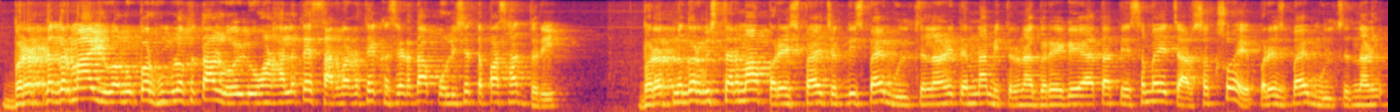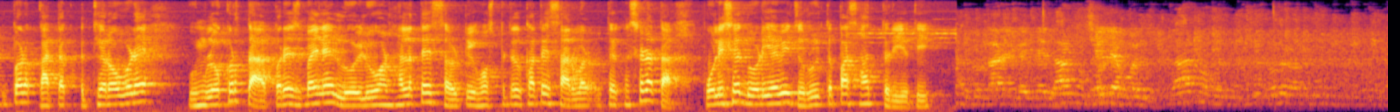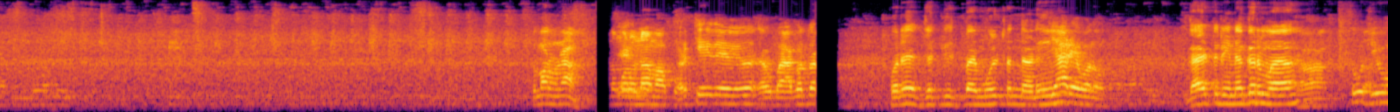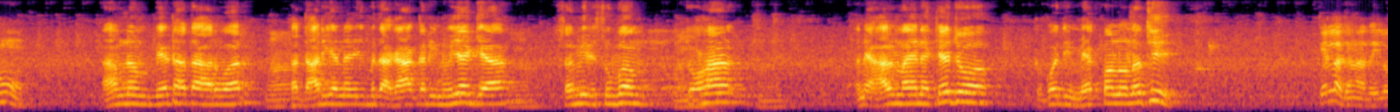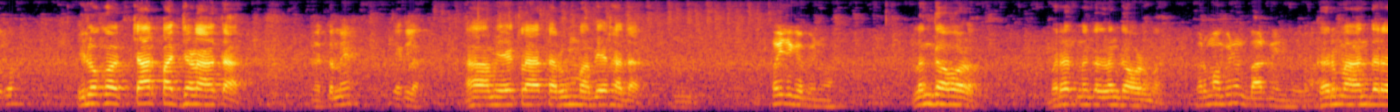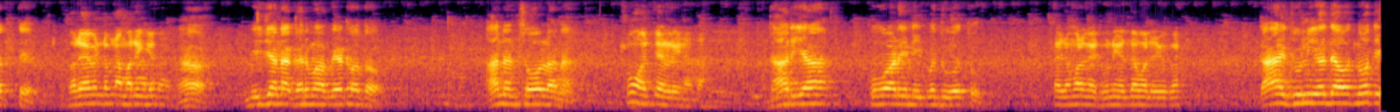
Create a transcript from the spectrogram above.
ભરતનગરમાં યુવાન ઉપર હુમલો થતાં લોહી લુહાણ હાલતે સારવાર અર્થે ખસેડાતા પોલીસે તપાસ હાથ ધરી. ભરતનગર વિસ્તારમાં પરેશભાઈ, જગદીશભાઈ મૂલચંદાણી તેમના મિત્રના ઘરે ગયા હતા. તે સમયે ચાર શખ્સોએ પરેશભાઈ મૂલચંદાણી ઉપર ઘાતક હથિયારો વડે હુમલો કરતા પરેશભાઈને લોહી લુહાણ હાલતે સરટી હોસ્પિટલ ખાતે સારવાર અર્થે ખસેડાતા પોલીસે દોડી આવી જરૂરી તપાસ હાથ ધરી હતી. તમારું નામ? તમારું નામ આપો. આગળ પરેશ જગદીશભાઈ મૂલચંદાણી. ક્યાં રહેવાનું? ગાયત્રી નગરમાં હા. શું થયું હું? આમને બેઠા હતા હરવાર. ધારિયાને એ બધા ઘા કરીને વયા ગયા. સમીર શુભમ ચૌહાણ. અને હાલમાં એને કહેજો કે કોઈ દી મેકવાનો નથી. કેટલા જણા હતા એ લોકો? એ લોકો ચાર પાંચ જણા હતા. તમે એકલા? હા અમે એકલા હતા રૂમમાં બેઠા હતા. કઈ જગ્યાએ બન્યું લંગાવળ ભરતનગર લંગાવળમાં ઘરમાં બન્યું ને બહારની ઘરમાં અંદર જ તે. ઘરે આવીને તમને મારી ગયા? હા. બીજાના ઘરમાં બેઠો હતો આનંદ સોલાના શું અત્યારે લઈને હતા? ધારિયા કુવાડીની બધું હતું. કાંઈ તમારે કાંઈ જૂની અદાવત એવું કાંઈ? કાંઈ જૂની અદાવત નહોતી.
